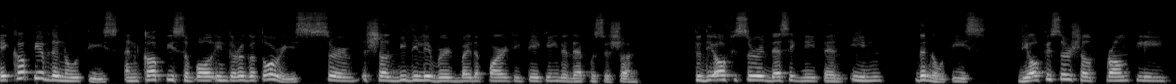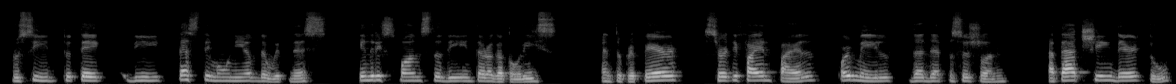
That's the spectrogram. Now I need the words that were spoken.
A copy of the notice and copies of all interrogatories served shall be delivered by the party taking the deposition to the officer designated in the notice the officer shall promptly proceed to take the testimony of the witness in response to the interrogatories and to prepare, certify, and file or mail the deposition, attaching thereto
